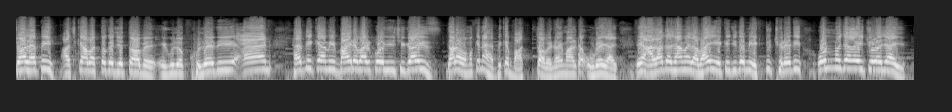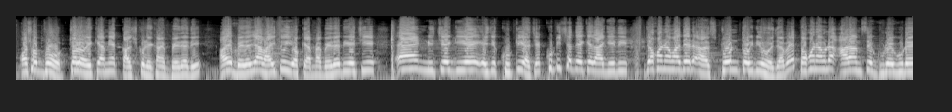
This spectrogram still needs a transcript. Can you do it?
চল হ্যাপি আজকে আবার তোকে যেতে হবে। এগুলো খুলে দিই অ্যান্ড হ্যাপিকে আমি বাইরে বার করে দিয়েছি গাইজ দাঁড়াও, আমাকে না হ্যাপিকে বাঁধতে হবে, নয় মালটা উড়ে যায়। এ আলাদা ঝামেলা, ভাই, একে যদি আমি একটু ছেড়ে দিই, অন্য জায়গায় চলে যাই। অসভ্য। চলো, একে আমি এক কাজ করি, এখানে বেঁধে দিই। আরে, বেঁধে যা ভাই তুই। ওকে আমরা বেঁধে দিয়েছি। অ্যান্ড নিচে গিয়ে এই যে খুঁটি আছে, খুঁটির সাথে একে লাগিয়ে দিই। যখন আমাদের স্টোন তৈরি হয়ে যাবে, তখন আমরা আরামসে ঘুরে ঘুরে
